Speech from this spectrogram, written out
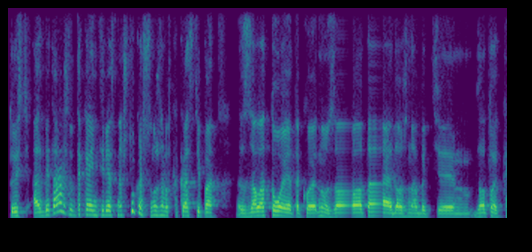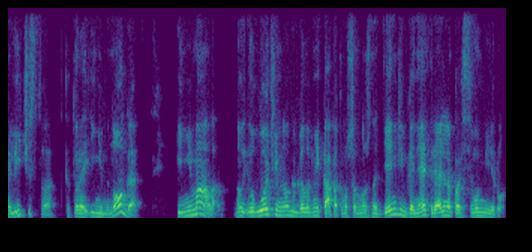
То есть арбитраж – это такая интересная штука, что нужно вот как раз типа золотое такое, ну, золотая должна быть, э, золотое количество, которое и немного, и немало. Ну, и очень много головника, потому что нужно деньги гонять реально по всему миру.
